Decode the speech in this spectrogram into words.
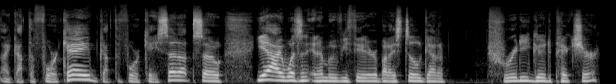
I got the 4K, got the 4K setup. So, yeah, I wasn't in a movie theater, but I still got a pretty good picture.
